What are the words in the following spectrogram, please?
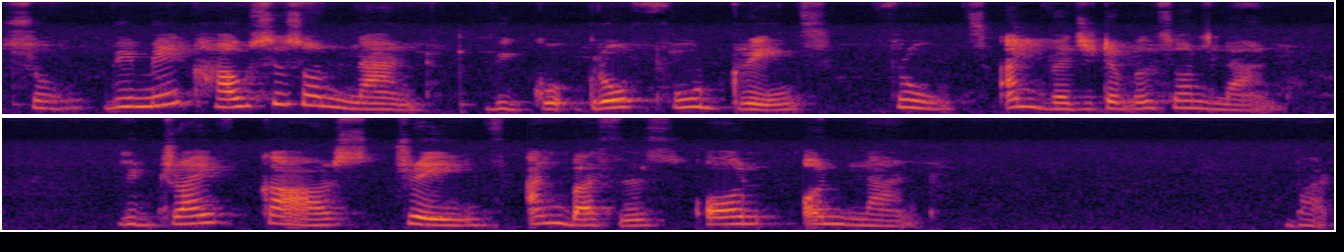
So we make houses on land. We go, grow food grains, fruits, and vegetables on land. We drive cars, trains, and buses all on land. But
